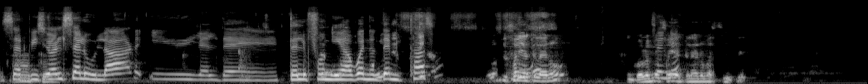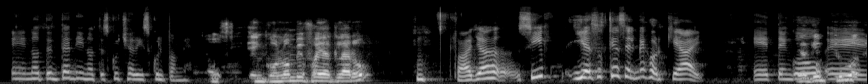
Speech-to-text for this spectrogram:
Servicio del celular y el de telefonía, bueno, el de mi casa. ¿Colombia falla claro? En Colombia falla claro bastante. Eh, no te entendí, no te escuché, discúlpame. ¿En Colombia falla claro? Falla, sí, y eso es que es el mejor que hay. Eh, tengo. Eh,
